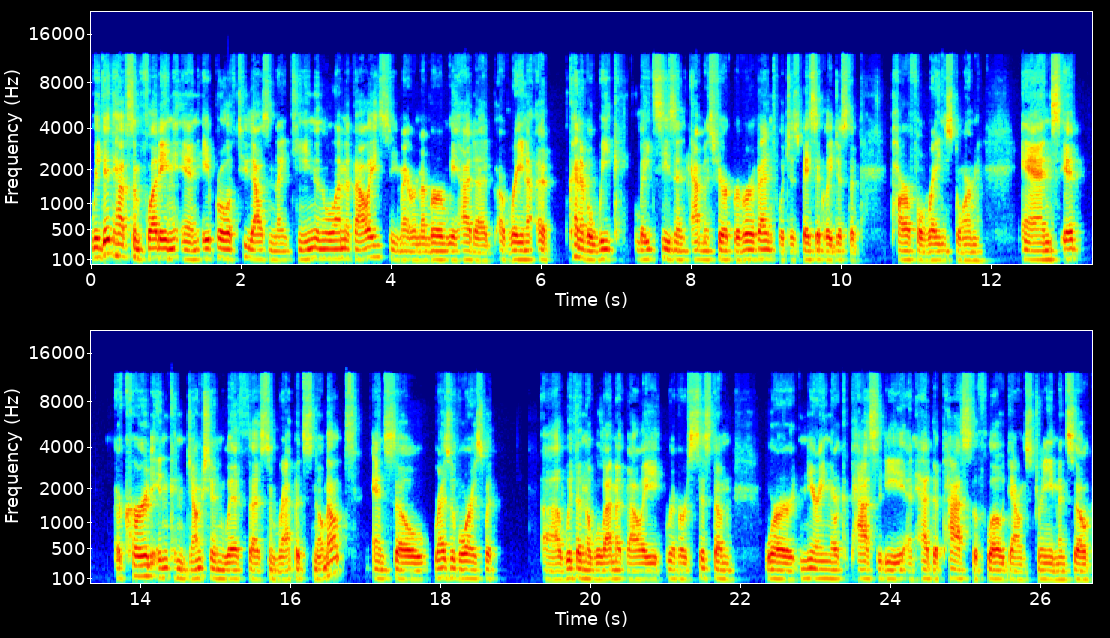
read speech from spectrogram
We did have some flooding in April of 2019 in the Willamette Valley. So you might remember we had a, a rain, a kind of a weak late season atmospheric river event, which is basically just a powerful rainstorm. And it occurred in conjunction with uh, some rapid snowmelt. And so reservoirs with, uh, within the Willamette Valley River system were nearing their capacity and had to pass the flow downstream. And so,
